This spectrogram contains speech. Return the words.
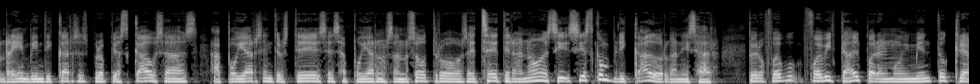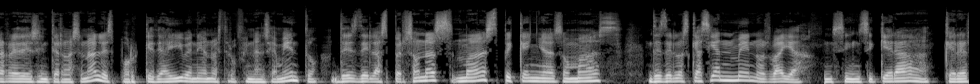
reivindicar sus propias causas apoyarse entre ustedes es apoyarnos a nosotros etcétera no sí sí es complicado organizar pero fue fue vital para el movimiento crear redes internacionales porque de ahí venía nuestro financiamiento. Desde las personas más pequeñas o más desde los que hacían menos vaya sin siquiera querer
